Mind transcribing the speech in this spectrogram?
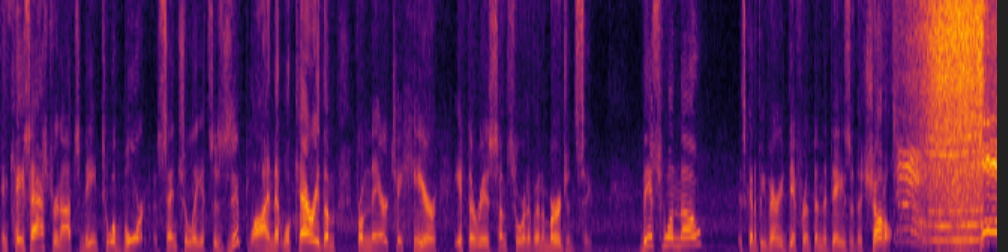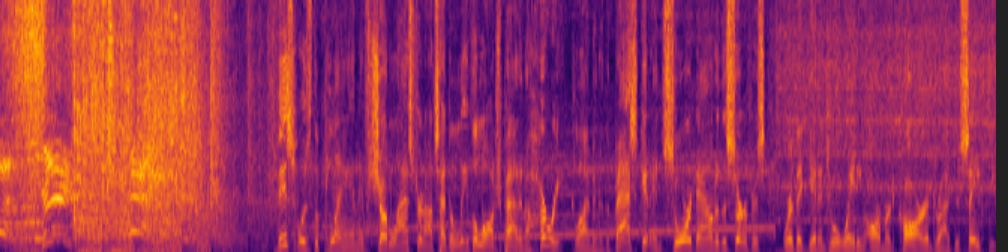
in case astronauts need to abort. Essentially, it's a zip line that will carry them from there to here if there is some sort of an emergency. This one, though, is going to be very different than the days of the shuttle. Two, one, This was the plan if shuttle astronauts had to leave the launch pad in a hurry, climb into the basket, and soar down to the surface where they'd get into a waiting armored car and drive to safety.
